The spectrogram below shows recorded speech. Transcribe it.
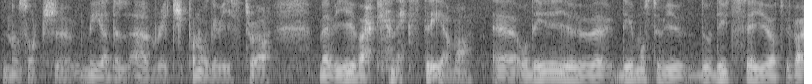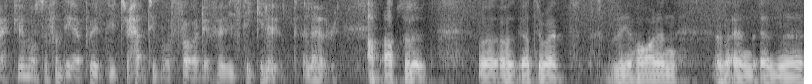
någon sorts eh, medel average på något vis tror jag. Men vi är ju verkligen extrema. Och det är ju, det måste vi ju, det säger ju att vi verkligen måste fundera på att utnyttja det här till vår fördel för vi sticker ut, eller hur? Absolut. Och jag tror att vi har en, alltså en, en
